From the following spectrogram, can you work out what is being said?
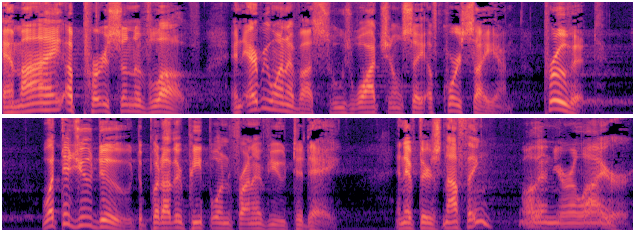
Am I a person of love? And every one of us who's watching will say, Of course I am. Prove it. What did you do to put other people in front of you today? And if there's nothing, well, then you're a liar.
